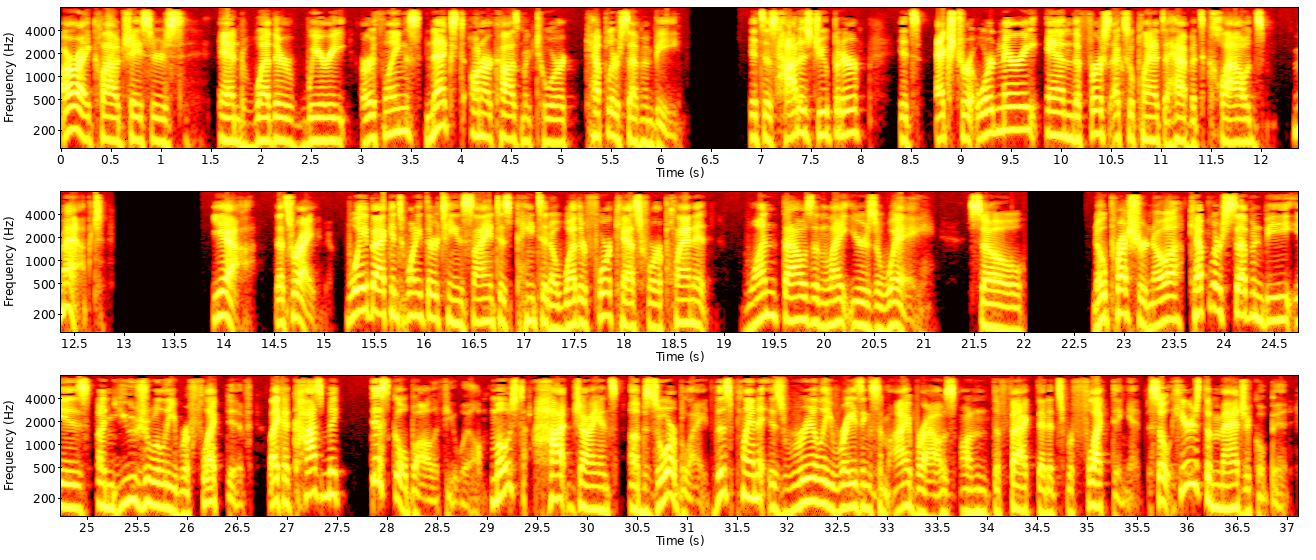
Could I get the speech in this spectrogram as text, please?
All right, cloud chasers and weather weary earthlings. Next on our cosmic tour, Kepler 7b. It's as hot as Jupiter, it's extraordinary, and the first exoplanet to have its clouds mapped. Yeah, that's right. Way back in 2013, scientists painted a weather forecast for a planet 1,000 light years away. So, no pressure, NOAA. Kepler 7b is unusually reflective, like a cosmic disco ball, if you will. Most hot giants absorb light. This planet is really raising some eyebrows on the fact that it's reflecting it. So here's the magical bit.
